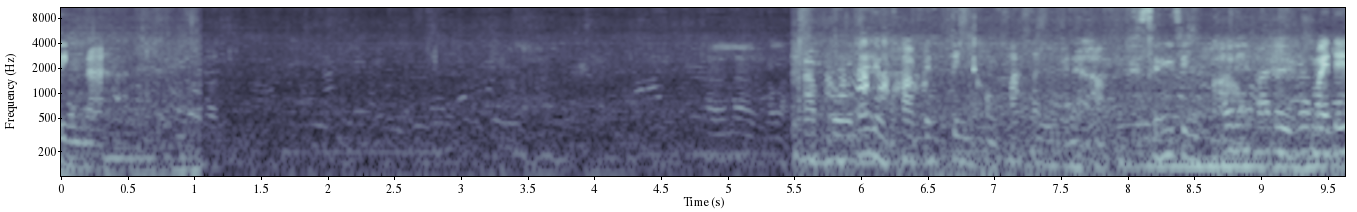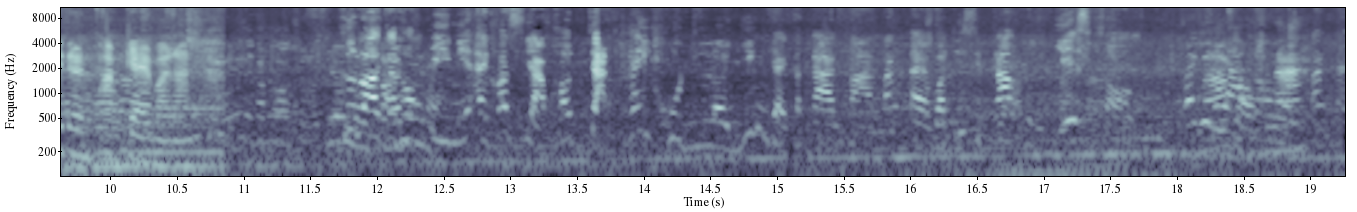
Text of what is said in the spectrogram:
ริง ๆ นะรับรู้ได้ถึงความเป็นจริงของป้าตือนะครับ ซึ่งจริงๆเปล่าไม่ได้เดินตามแกมานะ คือลอยกระทงปีนี้ไอคอนสยามเขาจัดให้คุณเลยยิ่งใหญ่ตระการตาตั้งแต่วันที่ 19 ถึง 22ไม่ยิ่งใหญ่มาบอกนะ ตั้งแต่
